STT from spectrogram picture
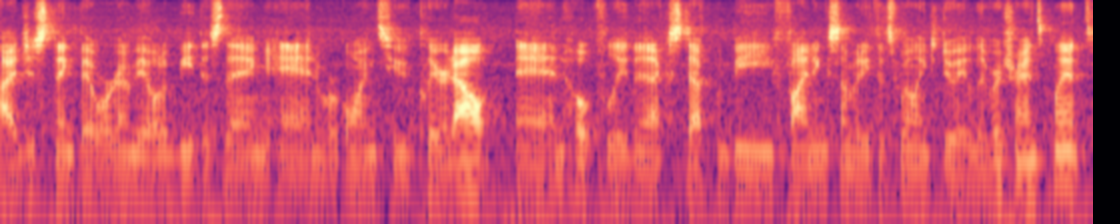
I just think that we're going to be able to beat this thing and we're going to clear it out. And hopefully, the next step would be finding somebody that's willing to do a liver transplant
